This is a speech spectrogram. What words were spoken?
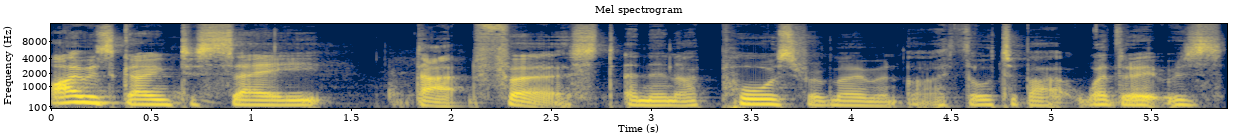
I was going to say that first, and then I paused for a moment. I thought about whether it was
